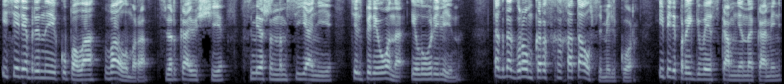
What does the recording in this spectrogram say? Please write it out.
и серебряные купола Валмара, сверкающие в смешанном сиянии Тельпериона и Лаурелин. Тогда громко расхохотался Мелькор и, перепрыгивая с камня на камень,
